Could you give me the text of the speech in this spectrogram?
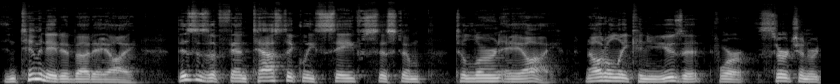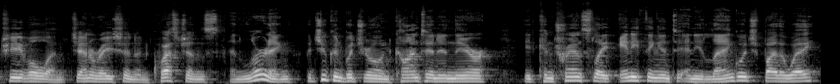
intimidated about AI. This is a fantastically safe system to learn AI. Not only can you use it for search and retrieval and generation and questions and learning, but you can put your own content in there. It can translate anything into any language, by the way.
